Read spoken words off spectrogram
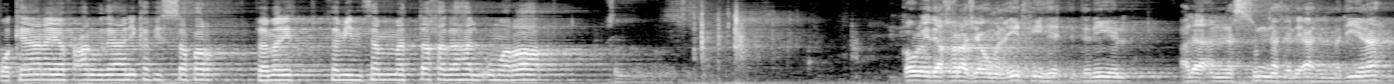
وكان يفعل ذلك في السفر فمن فمن ثم اتخذها الأمراء. قول إذا خرج يوم العيد فيه دليل على أن السنة لأهل المدينة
